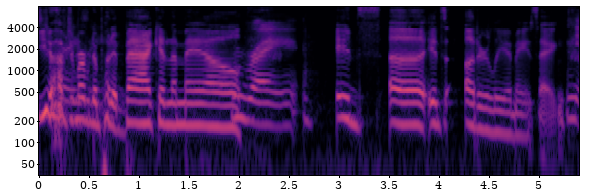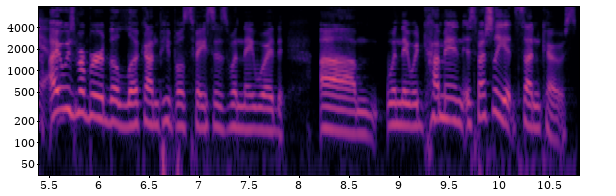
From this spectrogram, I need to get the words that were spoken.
You don't have to remember to put it back in the mail Right. It's uh it's utterly amazing. Yeah. I always remember the look on people's faces when they would um when they would come in, especially at Suncoast.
